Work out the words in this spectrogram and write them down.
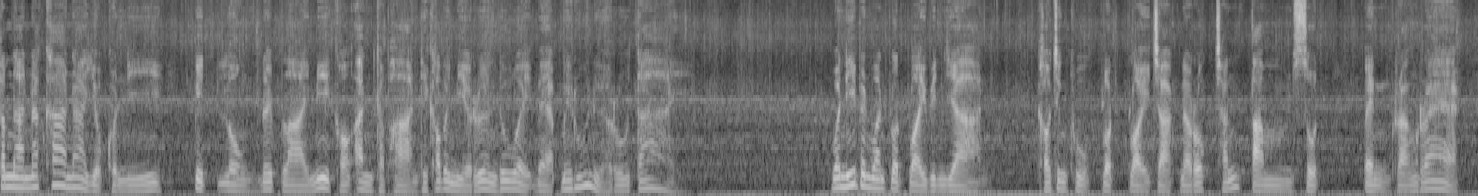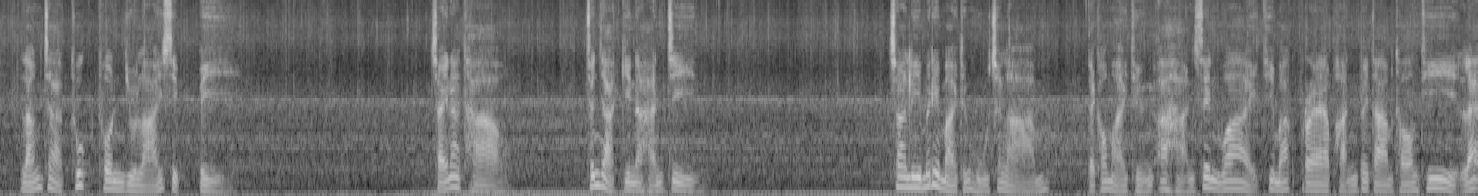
ตำนานนักฆ่าหน้าหยกคนนี้ปิดลงด้วยปลายมีดของอันธพาลที่เขาไปมีเรื่องด้วยแบบไม่รู้เหนือรู้ใต้ วันนี้เป็นวันปลดปล่อยวิญญาณ เขาจึงถูกปลดปล่อยจากนรกชั้นต่ำสุดเป็นครั้งแรก หลังจากทุกทนอยู่หลายสิบปี ใช้หน้าทาว ฉันอยากกินอาหารจีน ชาลีไม่ได้หมายถึงหูฉลาม แต่เขาหมายถึงอาหารเส้นไหว้ที่มักแปรผันไปตามท้องที่และ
